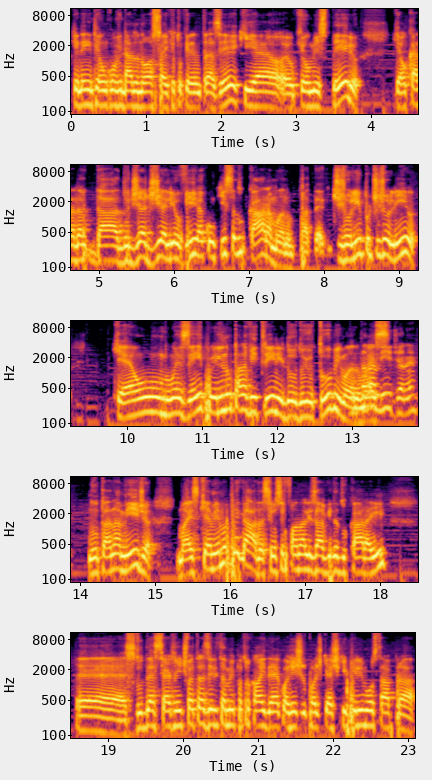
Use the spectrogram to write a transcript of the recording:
que nem tem um convidado nosso aí que eu tô querendo trazer, que é, é o que eu me espelho, que é o cara da, da, do dia a dia ali. Eu vi a conquista do cara, mano, tijolinho por tijolinho que é um, um, exemplo, ele não tá na vitrine do, do YouTube, mano. Não tá mas, na mídia, né? Não tá na mídia, mas que é a mesma pegada. Se você for analisar a vida do cara aí, é, se tudo der certo, a gente vai trazer ele também para trocar uma ideia com a gente no podcast aqui, pra ele mostrar pra,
